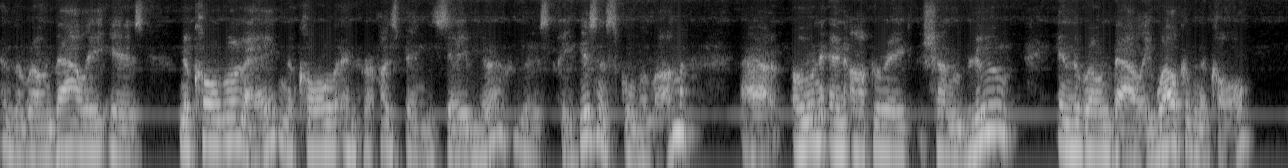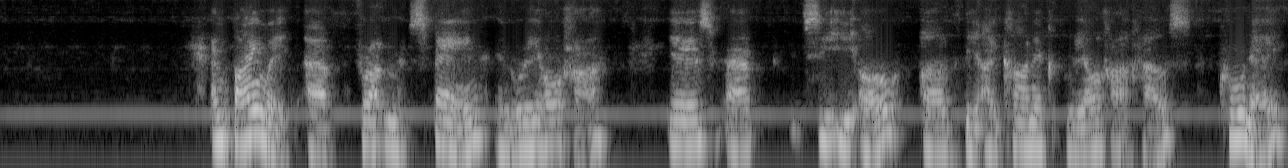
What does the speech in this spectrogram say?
and the Rhone Valley is Nicole Rolet. Nicole and her husband Xavier, who is a business school alum, uh, own and operate Chêne Bleu in the Rhone Valley. Welcome, Nicole. And finally, uh, from Spain in Rioja is uh, CEO of the iconic Rioja house, CVNE,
